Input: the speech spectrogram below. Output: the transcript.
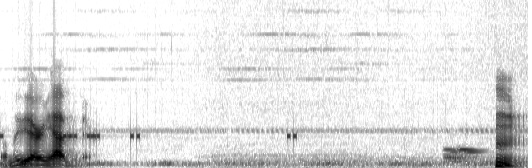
Well, maybe I already have them there. Hmm.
